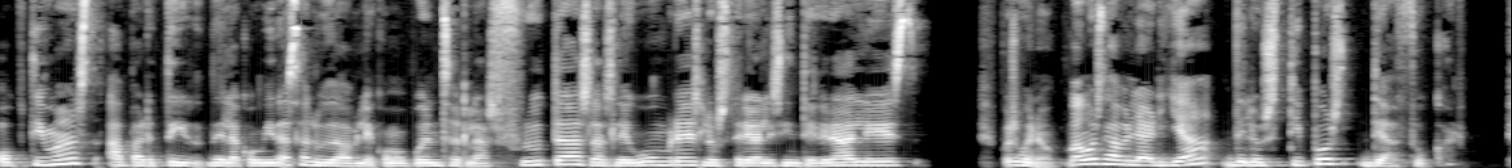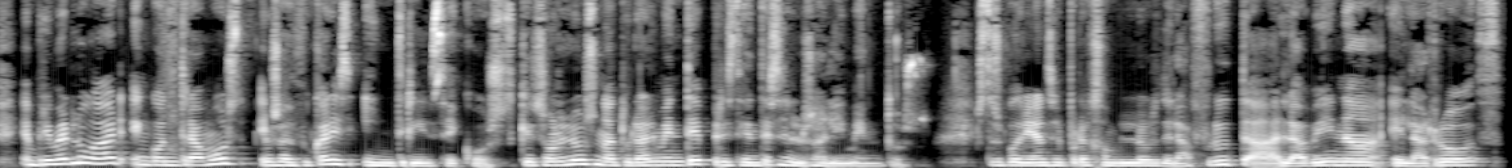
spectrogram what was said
óptimas a partir de la comida saludable, como pueden ser las frutas, las legumbres, los cereales integrales. Pues bueno, vamos a hablar ya de los tipos de azúcar. En primer lugar, encontramos los azúcares intrínsecos, que son los naturalmente presentes en los alimentos. Estos podrían ser, por ejemplo, los de la fruta, la avena, el arroz.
